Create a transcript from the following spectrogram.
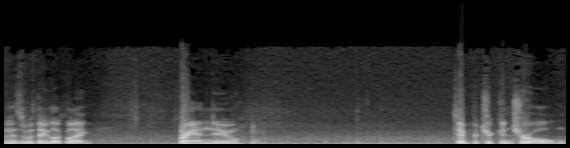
And this is what they look like. Brand new. Temperature controlled.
